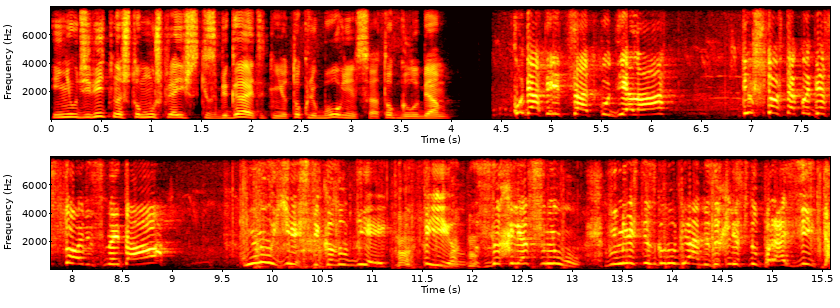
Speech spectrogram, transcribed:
И неудивительно, что муж периодически сбегает от нее то к любовнице, а то к голубям. Куда тридцатку дела, а? Ты что ж такой бессовестный-то, а? Ну, есть и голубей купил, ну, ну, захлестну. Вместе с голубями захлестну паразита.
